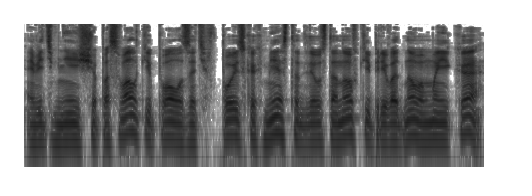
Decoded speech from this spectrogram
А ведь мне еще по свалке ползать в поисках места для установки приводного маяка.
